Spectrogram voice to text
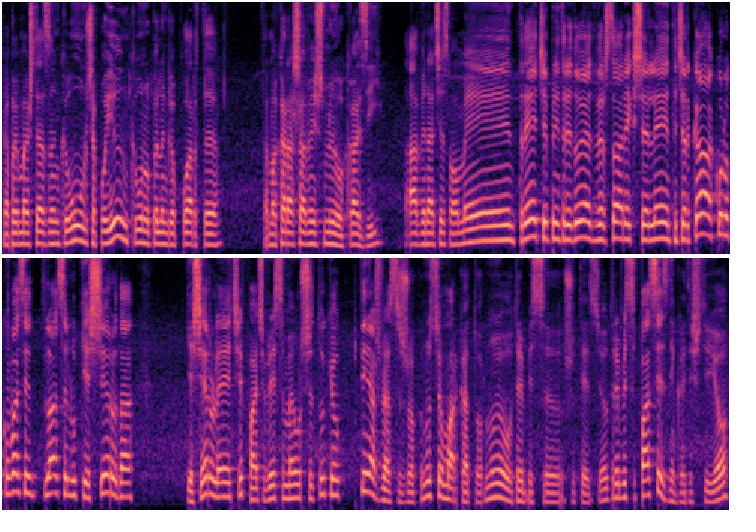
Și apoi mai ștează încă unul și apoi încă unul pe lângă poartă. Dar măcar așa avem și noi ocazii. Avem în acest moment, trece printre doi adversari, excelent. Încerca acolo cumva să lasă lui Cheșeru, dar Cheșerule, ce faci? Vrei să mai urci tu? Că eu cu tine aș vrea să joc. Nu sunt eu marcator. Nu eu trebuie să șutez. Eu trebuie să pasez din câte știu eu.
